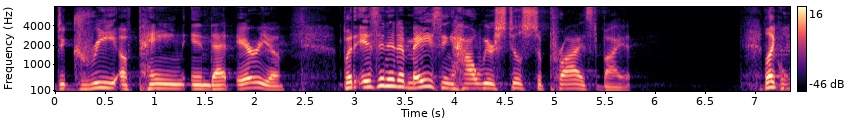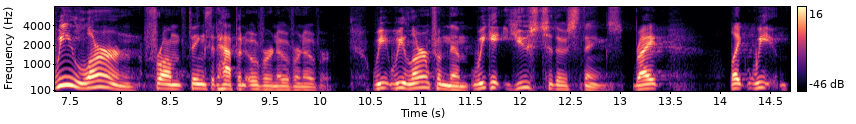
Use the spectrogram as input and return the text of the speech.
degree of pain in that area but isn't it amazing how we're still surprised by it like we learn from things that happen over and over and over. We, we learn from them. We get used to those things, right? Like we,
